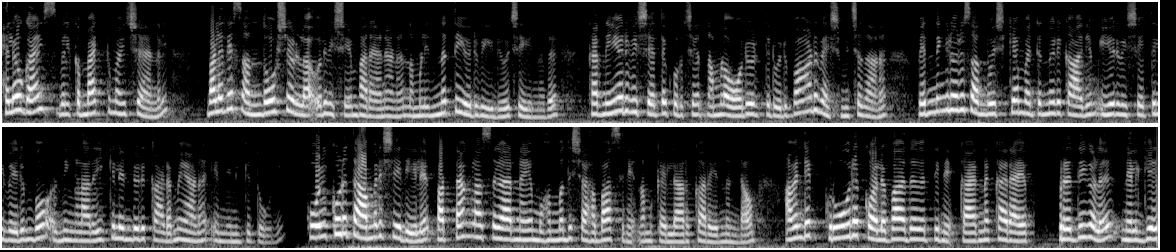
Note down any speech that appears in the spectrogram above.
Hello guys welcome back to my channel വളരെ സന്തോഷമുള്ള ഒരു വിഷയം പറയാനാണ് നമ്മൾ ഇന്നത്തെ ഈ ഒരു വീഡിയോ ചെയ്യുന്നത്. കാരണം ഈ ഒരു വിഷയത്തെക്കുറിച്ച് നമ്മൾ ഓരോരുത്തർ ഒരുപാട് വിഷമിച്ചതാണ്. അപ്പം എന്തെങ്കിലും ഒരു സന്തോഷിക്കാൻ പറ്റുന്ന ഒരു കാര്യം ഈ ഒരു വിഷയത്തിൽ വരുമ്പോൾ നിങ്ങൾ അറിയിക്കൽ എന്റെ ഒരു കടമയാണ് എന്നെനിക്ക് തോന്നി. കോഴിക്കോട് താമരശ്ശേരിയിലെ പത്താം ക്ലാസ്സുകാരനായ മുഹമ്മദ് ഷഹബാസിനെ നമുക്ക് എല്ലാവർക്കും അറിയുന്നുണ്ടാവും. അവന്റെ ക്രൂര കൊലപാതകത്തിന് കാരണക്കാരായ പ്രതികൾ നൽകിയ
